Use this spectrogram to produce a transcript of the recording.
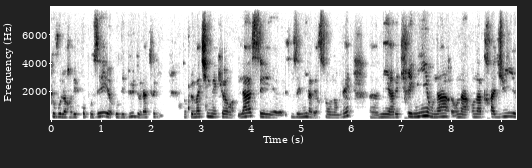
que vous leur avez proposée au début de l'atelier. Donc le Matching Maker, là, c'est, euh, je vous ai mis la version en anglais, euh, mais avec Rémi, on a, on a, on a traduit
